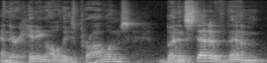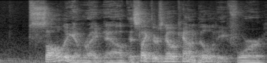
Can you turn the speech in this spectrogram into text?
and they're hitting all these problems. But instead of them solving them right now, it's like there's no accountability for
